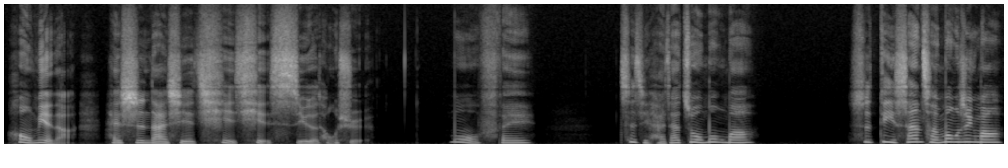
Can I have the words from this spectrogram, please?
后面啊还是那些窃窃私语的同学？莫非？自己还在做梦吗？是第三层梦境吗？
